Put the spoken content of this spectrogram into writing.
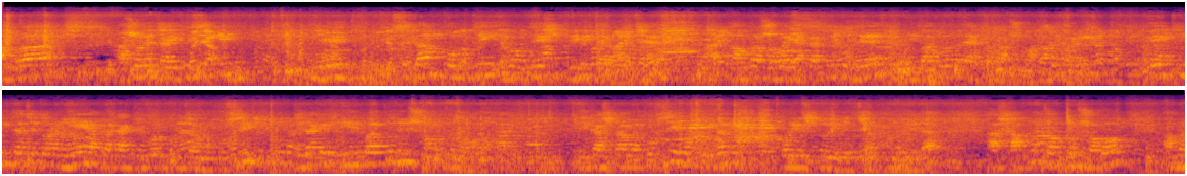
আমরা আসলে চাইতেছি এবং দেশ প্রেমী যারা আমরা সবাই একাত্রিত হয়ে নির্বাচনের একটা করি এই চিন্তা চেতনা নিয়ে আমরা কার্যক্রম পরিচালনা করছি, যেটাকে নির্বাচনী সংযোগ বলা হয়। এই কাজটা আমরা করছি এবং এইভাবে পরিবেশ তৈরি করছি আর স্বপ্ন চক্র সহ আমরা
